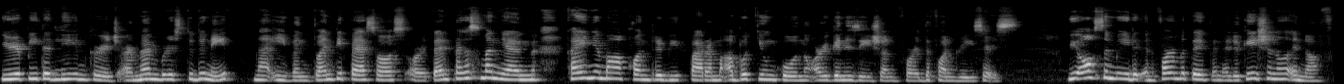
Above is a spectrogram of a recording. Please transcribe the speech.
We repeatedly encourage our members to donate na even 20 pesos or 10 pesos man yan, kaya niya contribute para maabot yung goal ng organization for the fundraisers. We also made it informative and educational enough,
